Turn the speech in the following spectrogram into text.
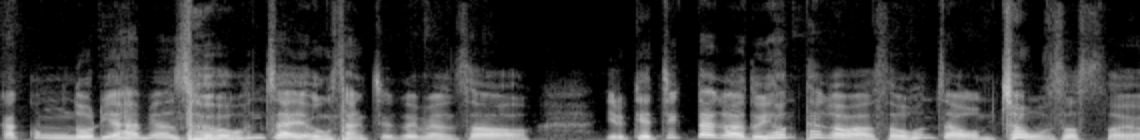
깍꿍놀이 하면서 혼자 영상 찍으면서 이렇게 찍다가도 현타가 와서 혼자 엄청 웃었어요.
